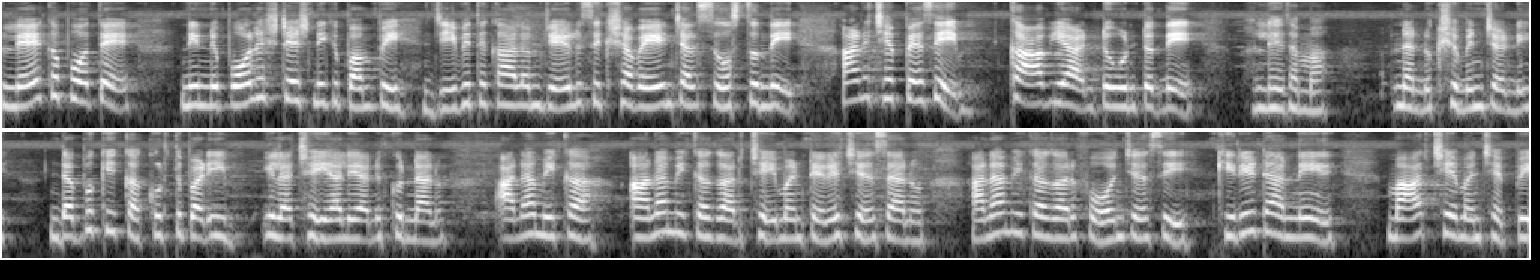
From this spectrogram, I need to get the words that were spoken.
లేకపోతే నిన్ను పోలీస్ స్టేషన్కి పంపి జీవితకాలం జైలు శిక్ష వేయించాల్సి వస్తుంది అని చెప్పేసి కావ్య అంటూ ఉంటుంది. లేదమ్మా నన్ను క్షమించండి. డబ్బుకి కకుర్తుపడి ఇలా చేయాలి అనుకున్నాను. అనామిక అనామిక గారు చేయమంటేనే చేశాను. అనామిక గారు ఫోన్ చేసి కిరీటాన్ని మార్చేయమని చెప్పి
